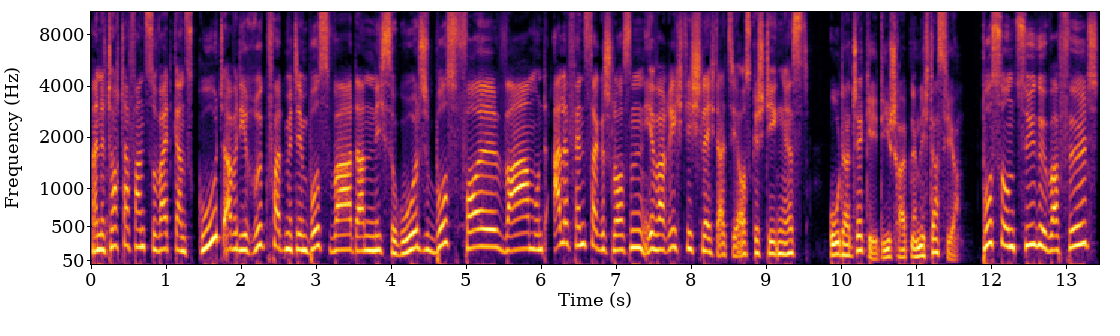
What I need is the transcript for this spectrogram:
Meine Tochter fand es soweit ganz gut, aber die Rückfahrt mit dem Bus war dann nicht so gut. Bus voll, warm und alle Fenster geschlossen. Ihr war richtig schlecht, als sie ausgestiegen ist. Oder Jackie, die schreibt nämlich das hier. Busse und Züge überfüllt,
